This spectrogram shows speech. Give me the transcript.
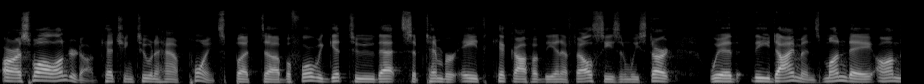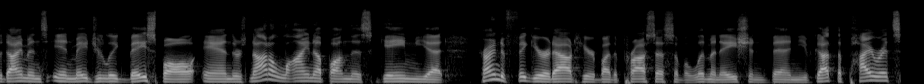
are a small underdog, catching two and a half points. But uh, before we get to that September 8th kickoff of the NFL season, we start with the Diamonds Monday on the Diamonds in Major League Baseball. And there's not a lineup on this game yet. Trying to figure it out here by the process of elimination, Ben. You've got the Pirates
